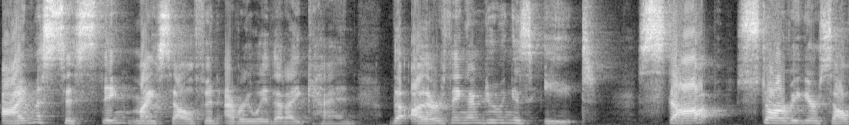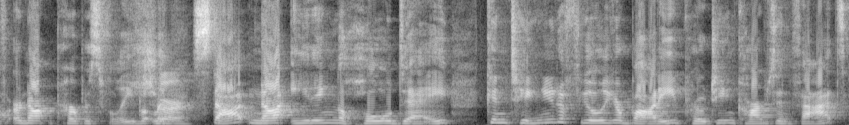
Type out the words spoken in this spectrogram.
I'm assisting myself in every way that I can. The other thing I'm doing is eat. Stop starving yourself, or not purposefully, but Sure. like stop not eating the whole day. Continue to fuel your body, protein, carbs, and fats.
